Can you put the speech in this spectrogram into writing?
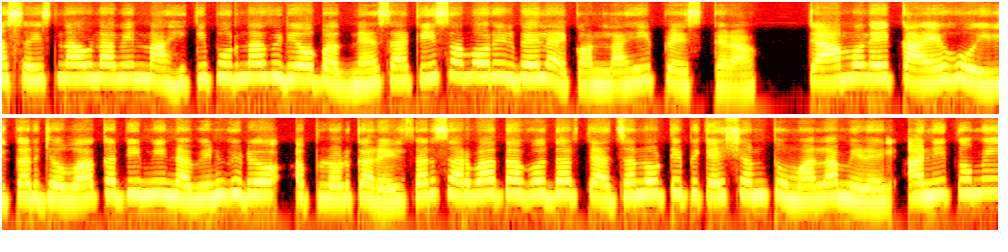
असेच नवनवीन माहितीपूर्ण व्हिडिओ बघण्यासाठी समोरील बेल आयकॉनलाही प्रेस करा. त्यामुळे काय होईल तर जेव्हा कधी मी नवीन व्हिडिओ अपलोड करेल तर सर्वात अगोदर त्याचं नोटिफिकेशन तुम्हाला मिळेल आणि तुम्ही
